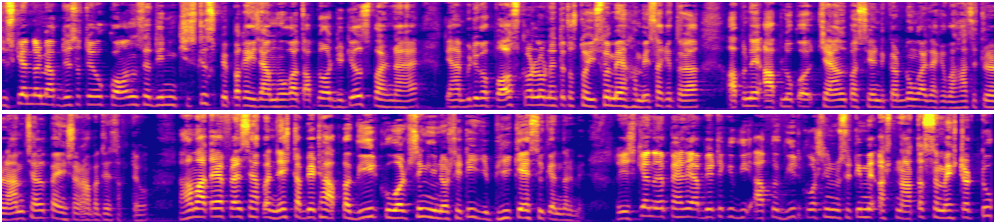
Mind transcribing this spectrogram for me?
जिसके अंदर में आप देख सकते हो कौन से दिन किस किस पेपर का एग्ज़ाम होगा तो आप लोग डिटेल्स पढ़ना है। तो यहाँ वीडियो को पॉज कर लो, नहीं तो दोस्तों इसमें मैं हमेशा की तरह अपने आप लोग को चैनल पर सेंड कर दूँगा, जाके वहाँ से टेलीग्राम चैनल पर इंस्टाग्राम पर दे सकते हो। तो हम आते हैं फ्रेंड्स, यहाँ पर नेक्स्ट अपडेट है आपका Veer Kunwar Singh university V K के अंदर में। तो इसके अंदर पहले अपडेट है कि आपको वीर कुंवर सिंह यूनिवर्सिटी में स्नातक सेमेस्टर टू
